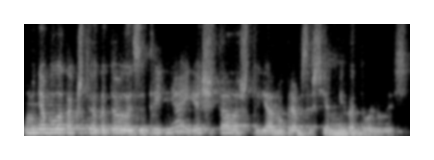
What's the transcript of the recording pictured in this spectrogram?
У меня было так, что я готовилась за три дня, и я считала, что я, ну, прям совсем не готовилась.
